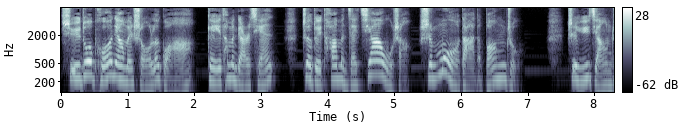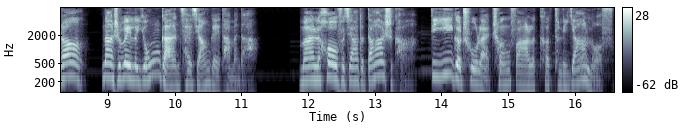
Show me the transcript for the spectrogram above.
许多婆娘们守了寡，给他们点钱，这对他们在家务上是莫大的帮助。至于奖章，”那是为了勇敢才奖给他们的。麦利霍夫家的达什卡第一个出来惩罚了科特里亚洛夫，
